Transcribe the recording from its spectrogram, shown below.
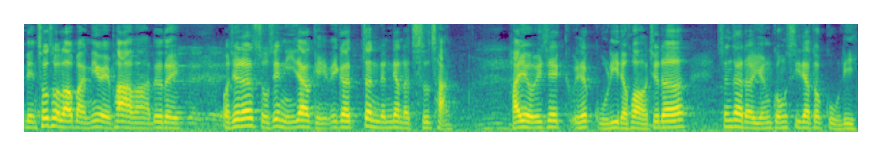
脸臭臭老板，你也会怕嘛，对不对？我觉得首先你要给那个正能量的磁场，还有一些一些鼓励的话，我觉得现在的员工是一定要多鼓励，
